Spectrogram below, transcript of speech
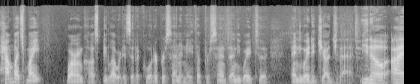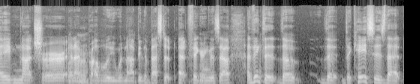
how much might borrowing costs be lowered? Is it a quarter percent, an eighth of percent? Any way to any way to judge that? You know, I'm not sure, and I uh-huh. probably would not be the best at, at figuring this out. I think the the the the case is that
